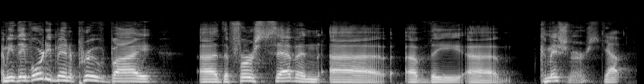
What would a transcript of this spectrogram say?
I mean, they've already been approved by uh, the first seven uh, of the uh, commissioners. Yep.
